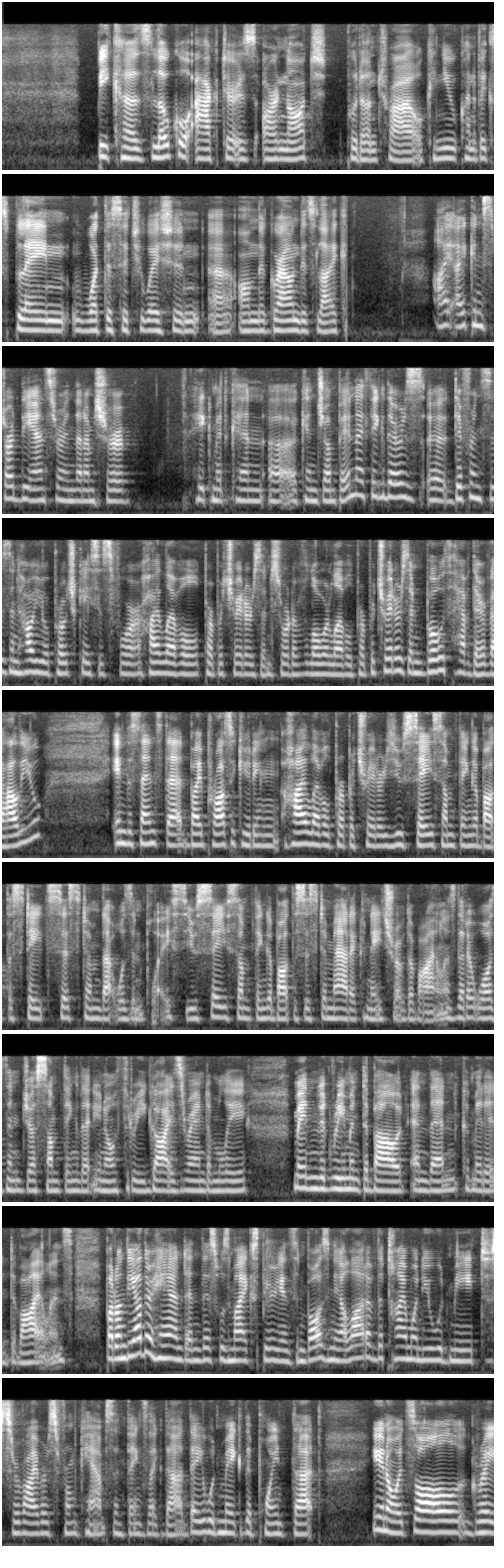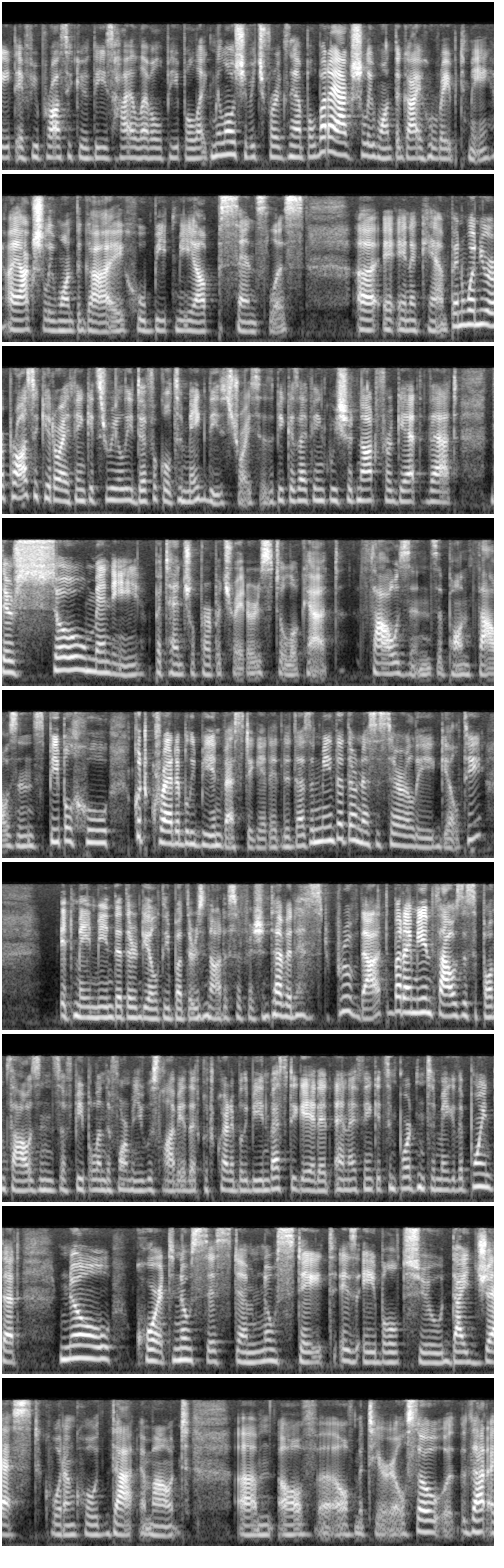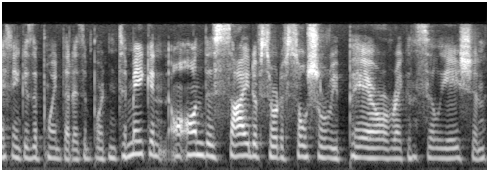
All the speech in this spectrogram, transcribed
because local actors are not put on trial. Can you kind of explain what the situation uh, on the ground is like? I, I, can start the answer, and then I'm sure Hikmet can uh, can jump in. I think there's uh, differences in how you approach cases for high level perpetrators and sort of lower level perpetrators, and both have their value in the sense that by prosecuting high level perpetrators, you say something about the state system that was in place. You say something about the systematic nature of the violence, that it wasn't just something that, you know, three guys randomly made an agreement about and then committed the violence. But on the other hand, and this was my experience in Bosnia, a lot of the time when you would meet survivors from camps and things like that, they would make the point that you know, it's all great if you prosecute these high level people like Milosevic, for example, but I actually want the guy who raped me. I actually want the guy who beat me up senseless. Uh, in a camp. And when you're a prosecutor, I think it's really difficult to make these choices because I think we should not forget that there's so many potential perpetrators to look at thousands upon thousands, people who could credibly be investigated. It doesn't mean that they're necessarily guilty. It may mean that they're guilty, but there's not a sufficient evidence to prove that. But I mean thousands upon thousands of people in the former Yugoslavia that could credibly be investigated. And I think it's important to make the point that no court, no system, no state is able to digest, quote unquote, that amount um, of uh, of material. So that I think is a point that is important to make. And on the side of sort of social repair or reconciliation,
